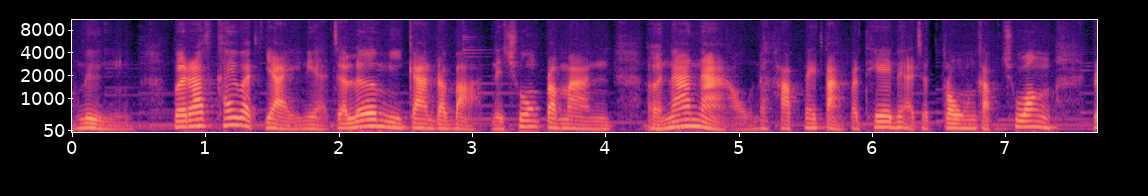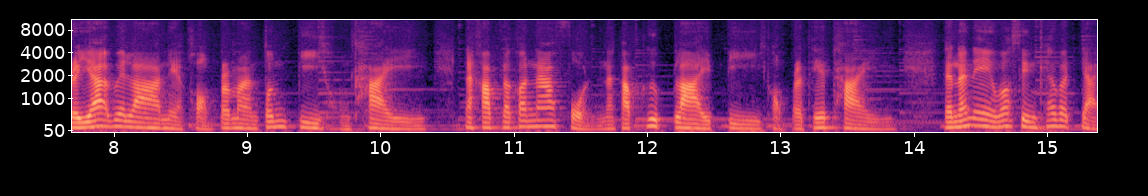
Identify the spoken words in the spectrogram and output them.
2021 ไวรัสไข้หวัดใหญ่เนี่ยจะเริ่มมีการระบาดในช่วงประมาณหน้าหนาวนะครับ ในต่างประเทศเนี่ยอาจจะตรงกับช่วงระยะเวลาเนี่ยของประมาณต้นปีของไทยนะครับ แล้วก็หน้าฝนนะครับคือปลายปีของประเทศไทย ดังนั้นเองวัคซีนไข้หวัดใหญ่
